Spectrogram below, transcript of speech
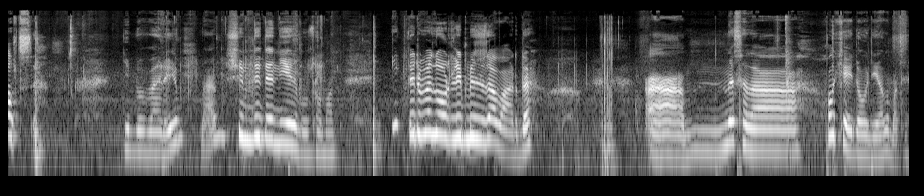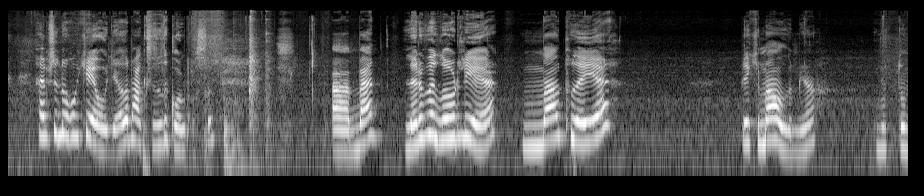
6 gibi vereyim ben. Şimdi deneyelim o zaman. İlkleri ve lorlimizde vardı. Aa, mesela hokey oynayalım hadi. Hepsini hokey oynayalım haksızlık olmasın. Aa, ben Larry ve Lorli'ye Malplay'e bir kime aldım ya? Unuttum.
